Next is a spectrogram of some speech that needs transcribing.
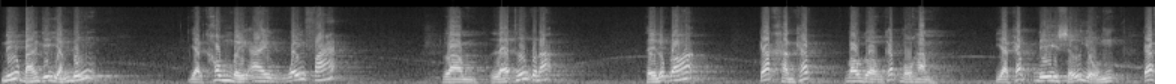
Nếu bạn chỉ dẫn đúng và không bị ai quấy phá, làm lệ thướng của nó, thì lúc đó các hành khách bao gồm khách bộ hành và khách đi sử dụng các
